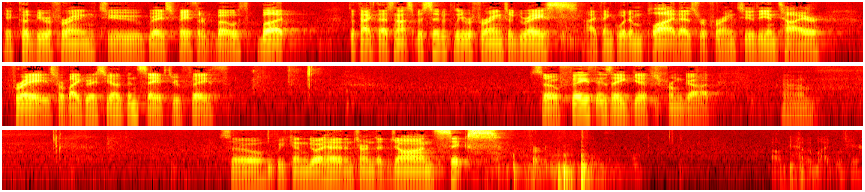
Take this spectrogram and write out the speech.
It could be referring to grace, faith, or both, but the fact that it's not specifically referring to grace, I think, would imply that it's referring to the entire phrase, for by grace you have been saved through faith. So faith is a gift from God. Um, so we can go ahead and turn to John 6. For, I'll have a Bible here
